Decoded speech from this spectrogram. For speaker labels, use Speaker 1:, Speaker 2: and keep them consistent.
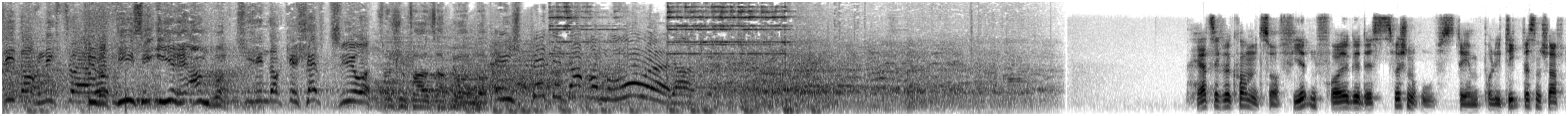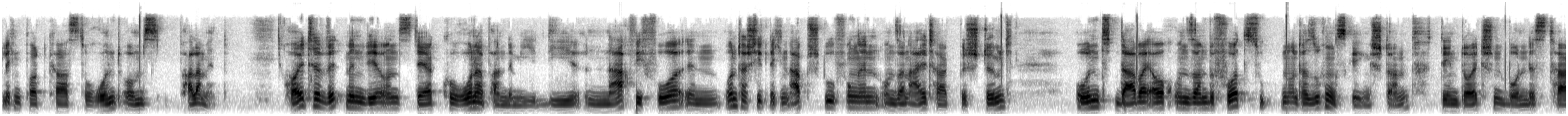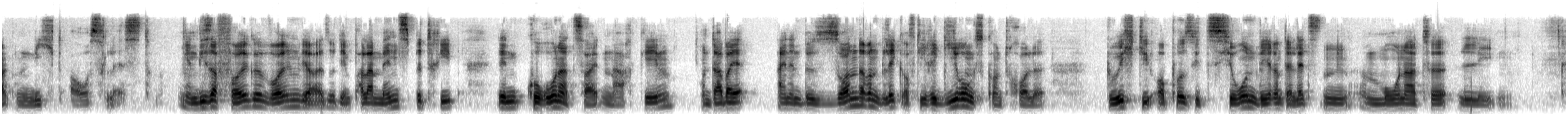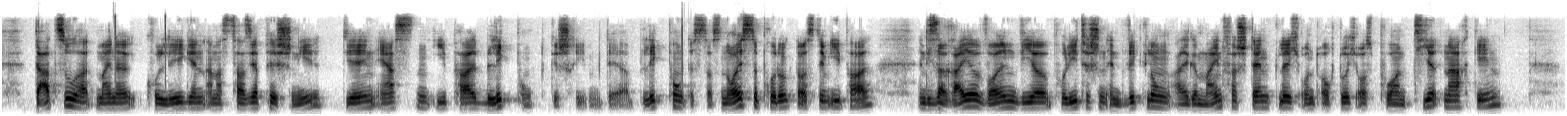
Speaker 1: Sie doch nicht so
Speaker 2: Über diese Ihre Antwort.
Speaker 1: Sie sind doch Geschäftsführer.
Speaker 3: Zwischenfallsabgeordneter.
Speaker 4: Ich bitte doch um Ruhe. Ja.
Speaker 5: Herzlich willkommen zur vierten Folge des Zwischenrufs, dem politikwissenschaftlichen Podcast rund ums Parlament. Heute widmen wir uns der Corona-Pandemie, die nach wie vor in unterschiedlichen Abstufungen unseren Alltag bestimmt und dabei auch unseren bevorzugten Untersuchungsgegenstand, den Deutschen Bundestag, nicht auslässt. In dieser Folge wollen wir also dem Parlamentsbetrieb in Corona-Zeiten nachgehen und dabei einen besonderen Blick auf die Regierungskontrolle durch die Opposition während der letzten Monate legen. Dazu hat meine Kollegin Anastasia Pischny den ersten IPAL Blickpunkt geschrieben. Der Blickpunkt ist das neueste Produkt aus dem IPAL. In dieser Reihe wollen wir politischen Entwicklungen allgemeinverständlich und auch durchaus pointiert nachgehen.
